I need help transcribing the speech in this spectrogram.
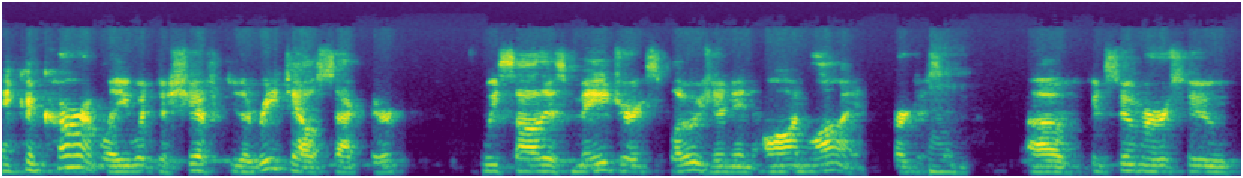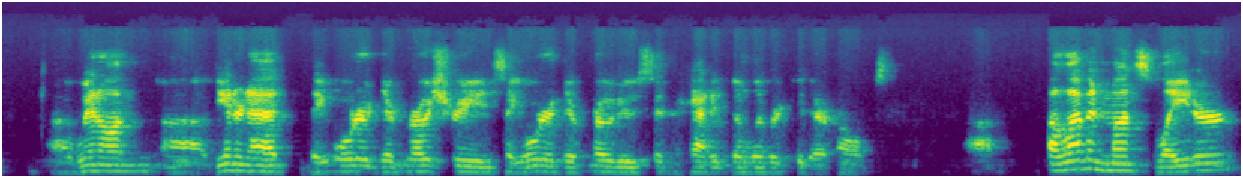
And concurrently with the shift to the retail sector, we saw this major explosion in online purchasing mm. of consumers who uh, went on uh, the internet, they ordered their groceries, they ordered their produce, and had it delivered to their homes. Uh, 11 months later,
